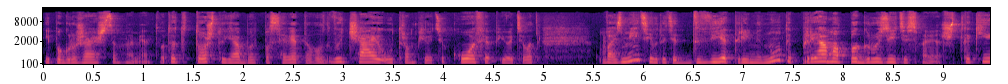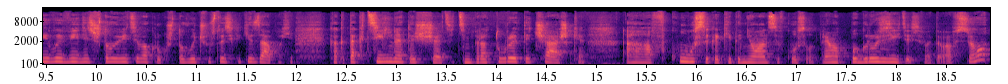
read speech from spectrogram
и погружаешься в момент. Вот это то, что я бы посоветовала. Вы чай утром пьете, кофе пьете. Вот возьмите вот эти 2-3 минуты, прямо погрузитесь в момент, какие вы видите, что вы видите вокруг, что вы чувствуете, какие запахи, как тактильно это ощущается, температура этой чашки, а, вкусы, какие-то нюансы вкуса, вот прямо погрузитесь в это во все,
